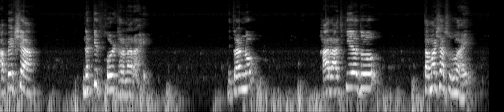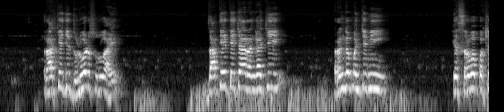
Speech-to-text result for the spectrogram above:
अपेक्षा नक्कीच फोल ठरणार आहे. मित्रांनो हा राजकीय जो तमाशा सुरू आहे राजकीय जी धुळवड सुरू आहे जातीयतेच्या रंगाची रंगपंचमी हे सर्व पक्ष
